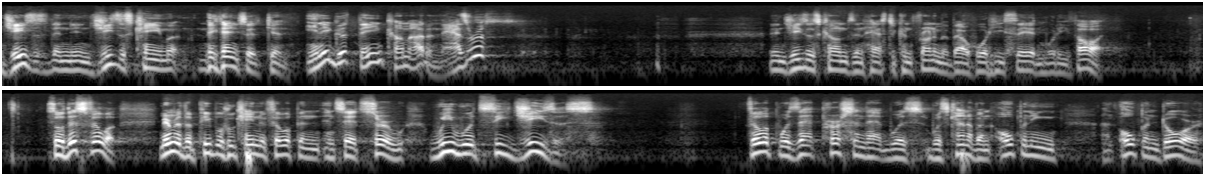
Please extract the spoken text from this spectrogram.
Jesus. Then, then Jesus came up. Nathanael said, Can any good thing come out of Nazareth? Then Jesus comes and has to confront him about what he said and what he thought. So, this Philip, remember the people who came to Philip and, and said, Sir, we would see Jesus. Philip was that person that was, was kind of an opening, an open door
